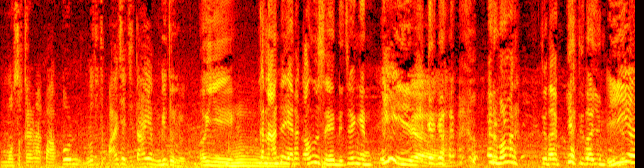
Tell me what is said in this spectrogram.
mau sekeren apa pun, lu tetap aja Citayam gitu loh. oh iya Hmm. kan ada ya anak kamu sih dicengin Iya. Gak, eh rumah mana Citayam iya Citayam Iya,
